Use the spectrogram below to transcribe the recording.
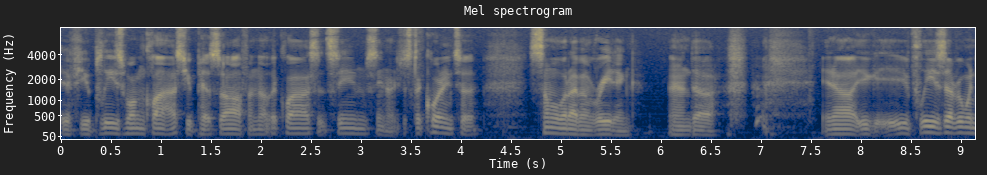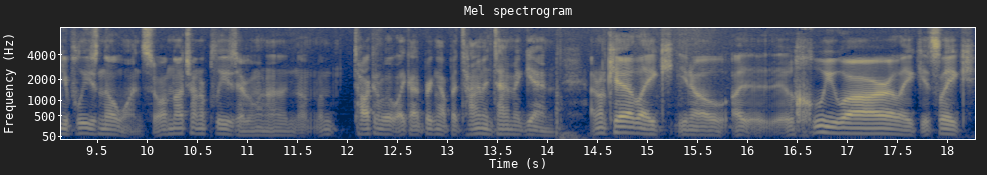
if you please one class, you piss off another class. It seems, you know, just according to some of what I've been reading. And uh, you know, you, you please everyone, you please no one. So I'm not trying to please everyone. I'm, I'm talking about like I bring up a time and time again. I don't care like you know uh, who you are. Like it's like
